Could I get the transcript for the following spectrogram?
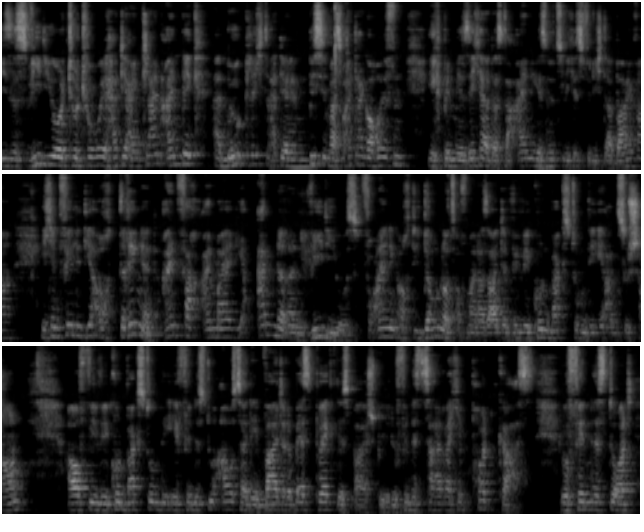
dieses Video-Tutorial hat dir einen kleinen Einblick ermöglicht, hat dir ein bisschen was weitergeholfen. Ich bin mir sicher, dass da einiges Nützliches für dich dabei war. Ich empfehle dir auch dringend, einfach einmal die anderen Videos, vor allen Dingen auch die Downloads auf meiner Seite www.kundenwachstum.de anzuschauen. Auf www.kundenwachstum.de findest du außerdem weitere Best Practice Beispiele. Du findest zahlreiche Podcasts. Du findest dort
